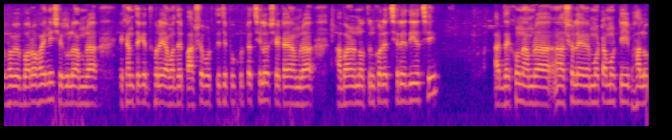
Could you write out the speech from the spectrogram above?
ওইভাবে বড় হয়নি, সেগুলো আমরা এখান থেকে ধরে আমাদের পার্শ্ববর্তী যে পুকুরটা ছিল সেটা আমরা আবার নতুন করে ছেড়ে দিয়েছি। আর দেখুন, আমরা আসলে মোটামুটি ভালো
